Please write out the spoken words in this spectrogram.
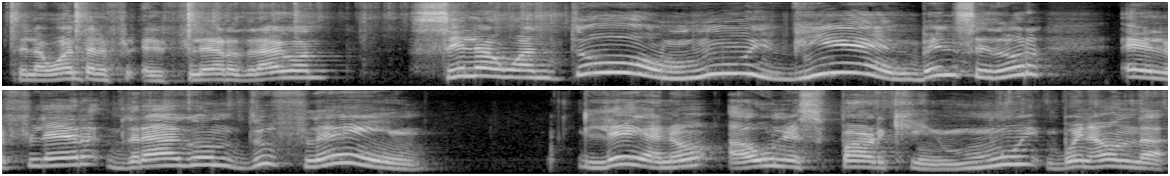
Se la aguanta el, Flare Dragon. Se la aguantó. Muy bien. Vencedor el Flare Dragon du Flame. Le ganó a un Sparking. Muy buena onda.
